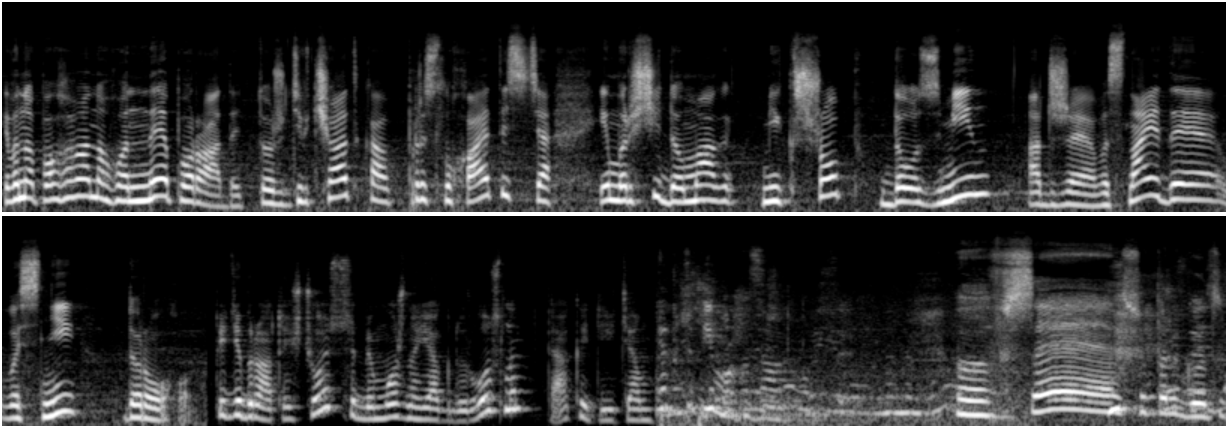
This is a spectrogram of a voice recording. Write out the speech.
і вона поганого не порадить. Тож, дівчатка, прислухайтеся і мерщі до мікшоп до змін, адже весна йде весні дорогу. Підібрати щось собі можна як дорослим, так і дітям. Е, Все супер гуд.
